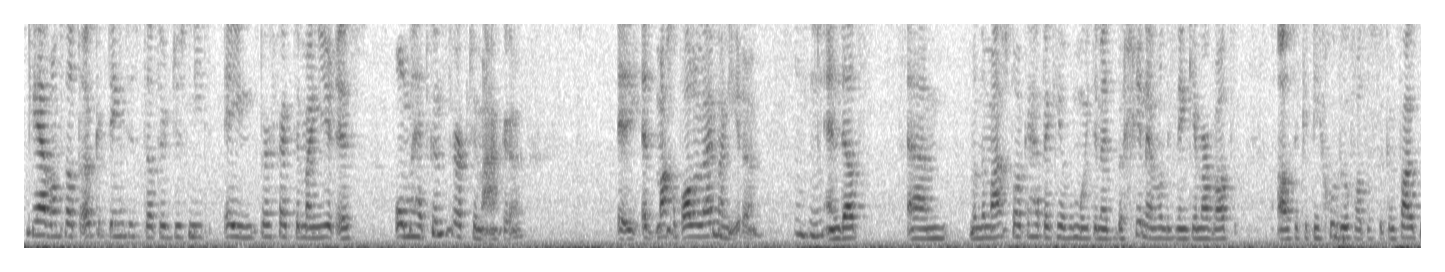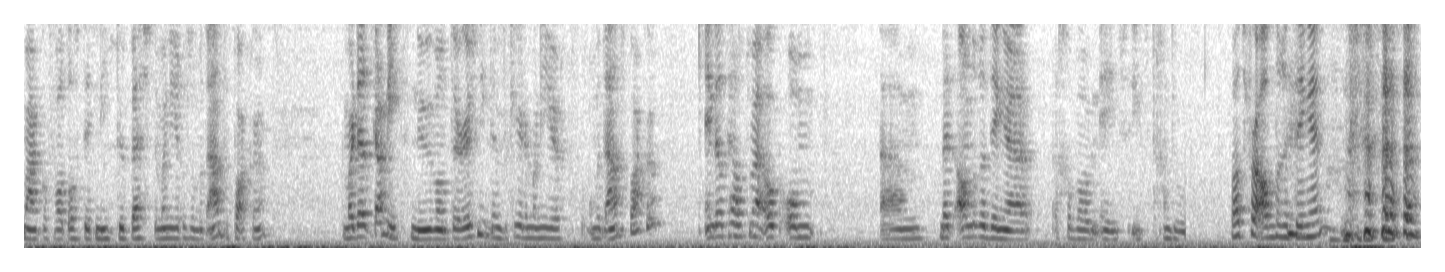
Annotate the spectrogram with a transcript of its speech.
Ja, want wat ook het ding is, is dat er dus niet één perfecte manier is om het kunstwerk te maken. Eh, Het mag op allerlei manieren. En dat, ehm, want normaal gesproken heb ik heel veel moeite met beginnen. Want ik denk, ja, maar wat als ik het niet goed doe, of wat als ik een fout maak, of wat als dit niet de beste manier is om het aan te pakken. Maar dat kan niet nu, want er is niet een verkeerde manier om het aan te pakken. En dat helpt mij ook om ehm, met andere dingen gewoon eens iets te gaan doen. Wat voor andere dingen?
